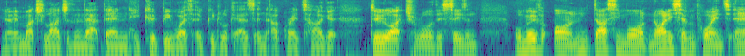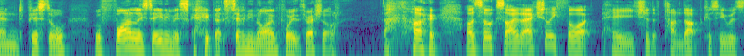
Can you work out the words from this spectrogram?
you know much larger than that, then he could be worth a good look as an upgrade target. Do like Treloar this season. We'll move on. Darcy Moore, 97 points, and Pistol. We've finally seen him escape that 79 point threshold. I know. I was so excited. I actually thought he should have turned up because he was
